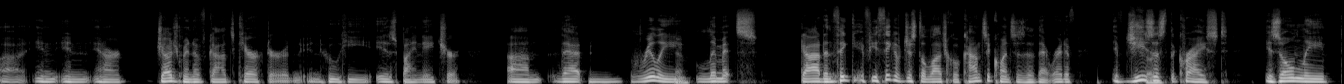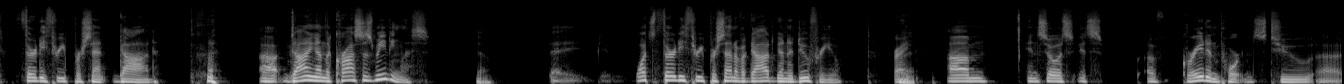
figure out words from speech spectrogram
uh, in, in, in our judgment of God's character and, and who he is by nature. Um, that Mm. really Yeah. limits God. And think if you think of just the logical consequences of that, right? If if Jesus the Christ is only thirty three percent God, uh, dying on the cross is meaningless. Yeah. What's thirty three percent of a God going to do for you, right? Um, and so it's it's of great importance to uh,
